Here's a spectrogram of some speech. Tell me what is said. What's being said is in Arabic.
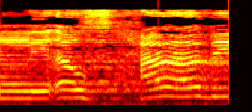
لأصحاب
